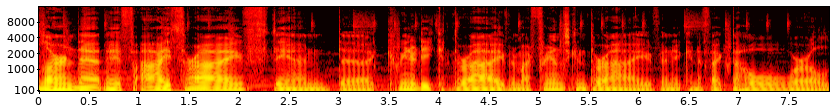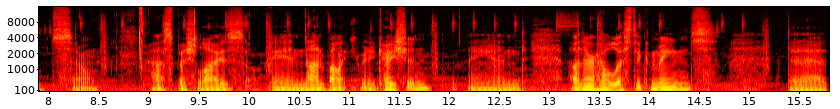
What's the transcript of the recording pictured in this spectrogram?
learned that if I thrive, then the community can thrive and my friends can thrive, and it can affect the whole world. So I specialize in nonviolent communication and other holistic means that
